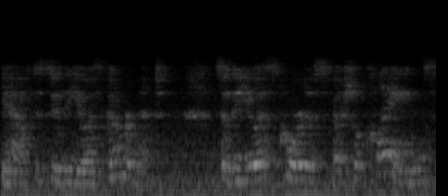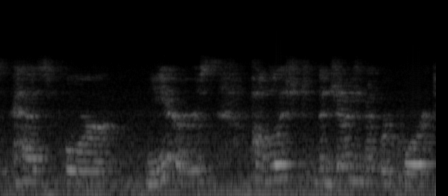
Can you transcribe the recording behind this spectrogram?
You have to sue the U.S. government. So the U.S. Court of Special Claims has for years published the judgment report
